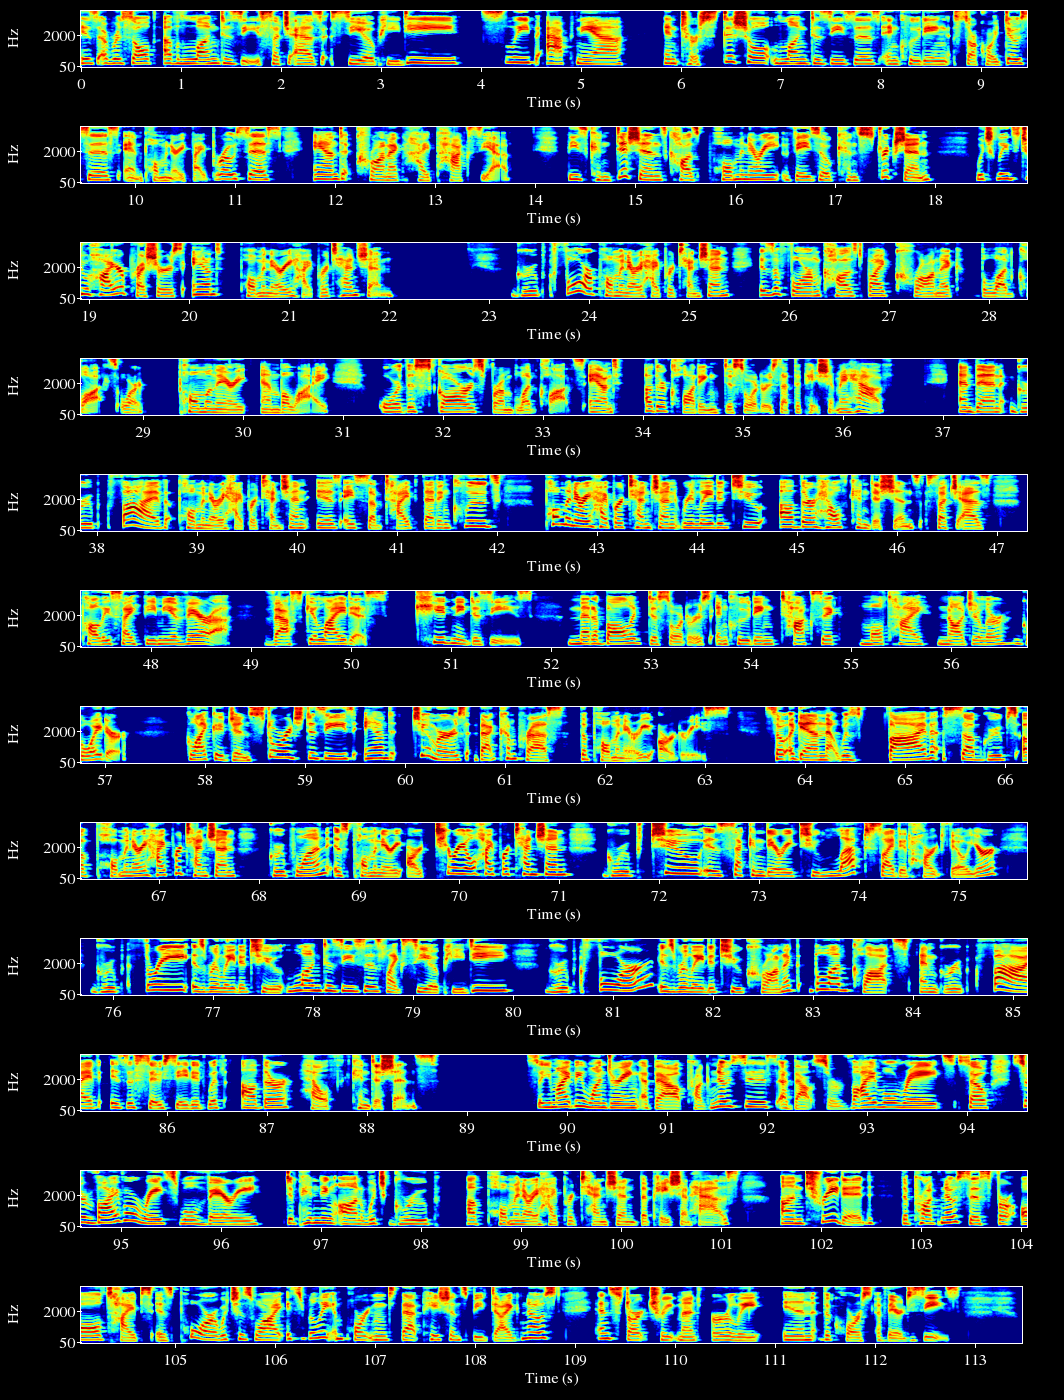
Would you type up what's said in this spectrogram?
is a result of lung disease such as COPD, sleep apnea, interstitial lung diseases, including sarcoidosis and pulmonary fibrosis, and chronic hypoxia. These conditions cause pulmonary vasoconstriction, which leads to higher pressures and pulmonary hypertension. Group 4 pulmonary hypertension is a form caused by chronic blood clots or pulmonary emboli, or the scars from blood clots. And other clotting disorders that the patient may have. And then group five pulmonary hypertension is a subtype that includes pulmonary hypertension related to other health conditions such as polycythemia vera, vasculitis, kidney disease, metabolic disorders, including toxic multinodular goiter, glycogen storage disease, and tumors that compress the pulmonary arteries. So, again, that was five subgroups of pulmonary hypertension. Group one is pulmonary arterial hypertension. Group two is secondary to left sided heart failure. Group three is related to lung diseases like COPD. Group four is related to chronic blood clots. And group five is associated with other health conditions. So, you might be wondering about prognosis, about survival rates. So, survival rates will vary depending on which group of pulmonary hypertension the patient has. Untreated, the prognosis for all types is poor, which is why it's really important that patients be diagnosed and start treatment early in the course of their disease.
